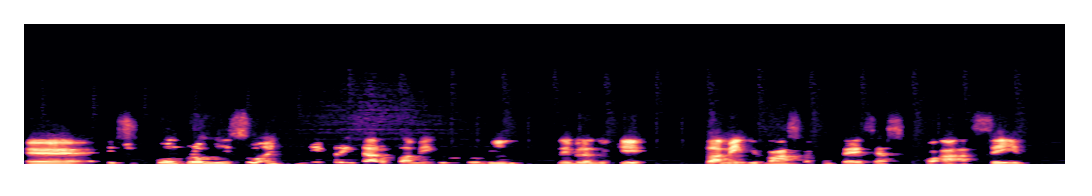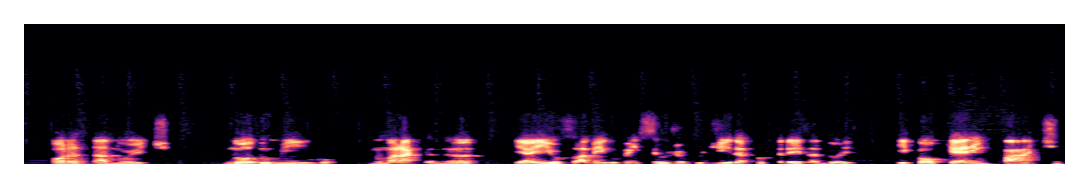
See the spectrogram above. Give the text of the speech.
é, este compromisso antes de enfrentar o Flamengo no domingo. Lembrando que Flamengo e Vasco acontece às, às 6 horas da noite no domingo, no Maracanã. E aí o Flamengo venceu o jogo de ida por 3 a 2 e qualquer empate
